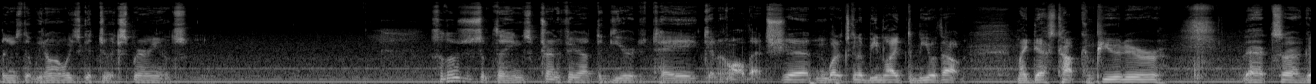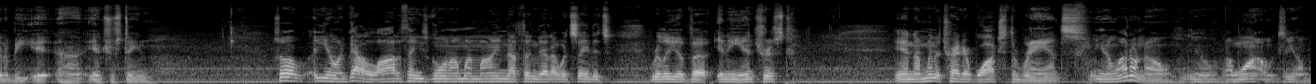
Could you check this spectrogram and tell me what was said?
things that we don't always get to experience. So those are some things. I'm trying to figure out the gear to take and all that shit, and what it's going to be like to be without my desktop computer. That's uh, going to be uh, interesting. So you know, I've got a lot of things going on in my mind. Nothing that I would say that's really of uh, any interest and I'm gonna try to watch the rants. You know, I don't know. You know, I want. You know,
